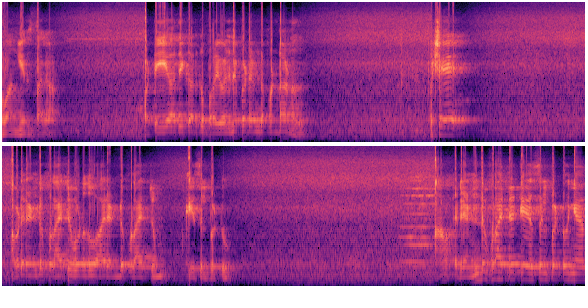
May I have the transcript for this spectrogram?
വാങ്ങിയൊരു സ്ഥലമാണ്. പട്ടികജാതിക്കാർക്ക് പ്രയോജനപ്പെടേണ്ട ഫണ്ടാണത്. പക്ഷേ അവിടെ രണ്ട് ഫ്ലാറ്റ് പണിതു ആ രണ്ട് ഫ്ലാറ്റും കേസിൽപ്പെട്ടു. ആ രണ്ട് ഫ്ലാറ്റ് കേസിൽപ്പെട്ടു ഞാൻ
